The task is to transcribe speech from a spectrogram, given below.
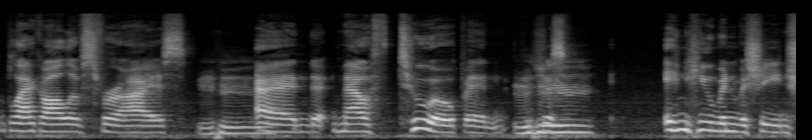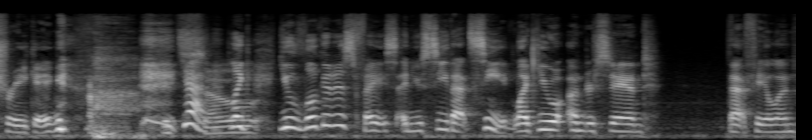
black olives for eyes Mm-hmm. and mouth too open, just Mhm. inhuman machine shrieking. It's yeah, so- like you look at his face and you see that scene, like you understand that feeling.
